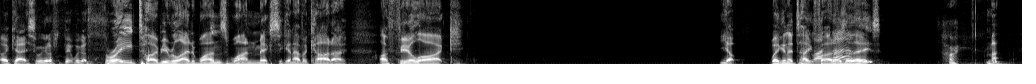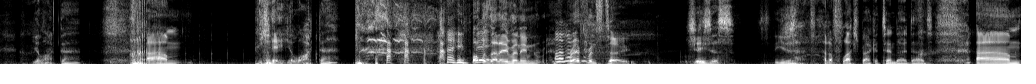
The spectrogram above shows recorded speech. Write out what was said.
Okay, so we got a fit. We got three Toby related ones, one Mexican avocado. I feel like. Yep, we're gonna take like photos that? of these. Sorry. Ma- you like that? um, yeah, you like that. What was that even in reference to? Jesus, you just had a flashback of ten day dads. Um,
